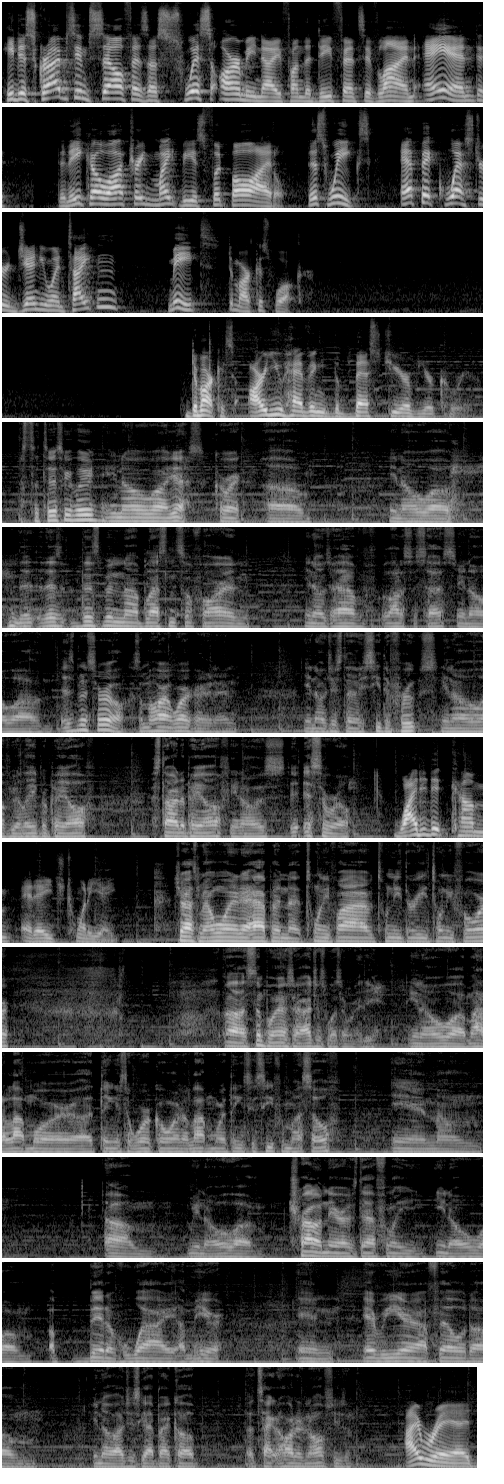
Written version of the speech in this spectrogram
He describes himself as a Swiss Army knife on the defensive line, and Denico Autry might be his football idol. This week's Epic Western Genuine Titan meet DeMarcus Walker. DeMarcus, are you having the best year of your career? Statistically, you know, uh, yes, correct. Um, you know, uh, this this has been a blessing so far, and you know, to have a lot of success. You know, uh, it's been surreal because I'm a hard worker, and you know, just to see the fruits, you know, of your labor pay off, start to pay off. You know, it's it's surreal. Why did it come at age 28? Trust me, I wanted it to happen at 25, 23, 24. Uh, simple answer, I just wasn't ready. You know, um, I had a lot more uh, things to work on, a lot more things to see for myself, and um, um, you know, um, trial and error is definitely you know um, a bit of why I'm here. And every year I failed, um, you know, I just got back up, attacked harder in the offseason. I read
